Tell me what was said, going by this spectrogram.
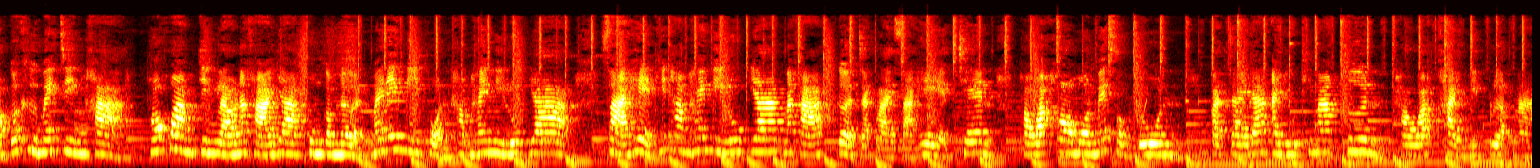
อบก็คือไม่จริงค่ะ เพราะความจริงแล้วนะคะ ยาคุมกำเนิดไม่ได้มีผลทำให้มีลูกยาก สาเหตุที่ทำให้มีลูกยากนะคะ เกิดจากหลายสาเหตุ เช่น ภาวะฮอร์โมนไม่สมดุล ปัจจัยด้านอายุที่มากขึ้น ภาวะไข่มีเปลือกหนา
